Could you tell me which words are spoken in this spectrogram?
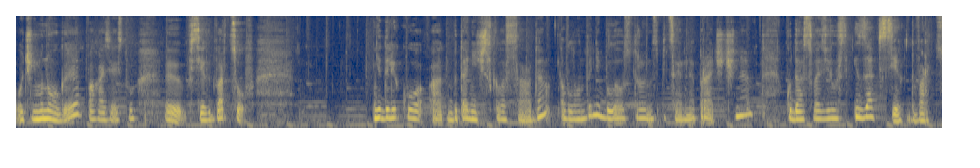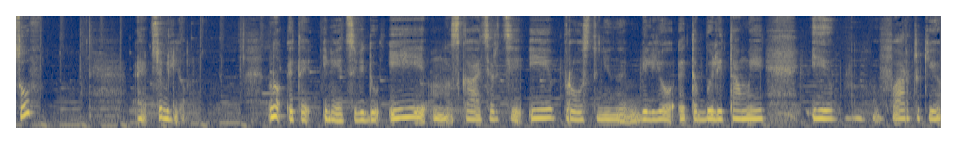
очень многое по хозяйству э, всех дворцов. Недалеко от ботанического сада в Лондоне была устроена специальная прачечная, куда свозилось изо всех дворцов все белье. Ну, это имеется в виду и скатерти, и простыни, белье. Это были там и, и фартуки,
